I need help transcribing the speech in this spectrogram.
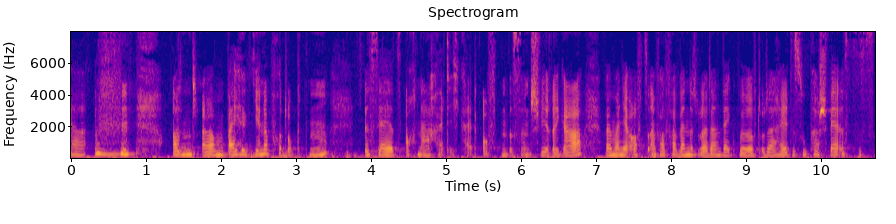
Ja. Und ähm, bei Hygieneprodukten ist ja jetzt auch Nachhaltigkeit oft ein bisschen schwieriger, weil man ja oft so einfach verwendet oder dann wegwirft oder halt es super schwer ist, es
